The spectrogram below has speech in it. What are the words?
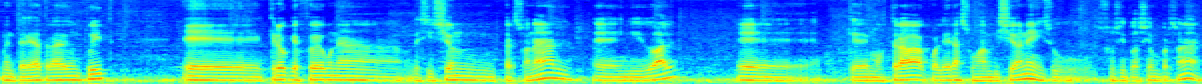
me enteré a través de un tuit. Eh, creo que fue una decisión personal, eh, individual, eh, que demostraba cuáles eran sus ambiciones y su, su situación personal.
